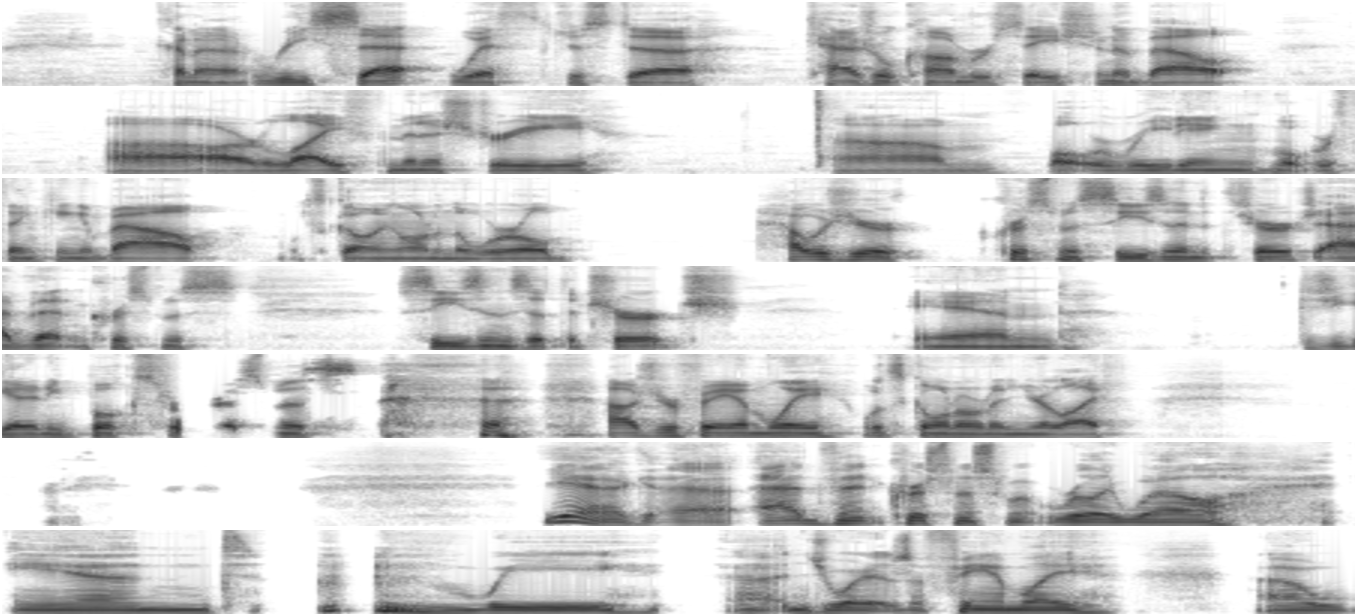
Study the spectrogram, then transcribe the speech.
kind of reset with just a casual conversation about uh, our life, ministry, um, what we're reading, what we're thinking about, what's going on in the world. How was your Christmas season at the church, Advent and Christmas seasons at the church? And did you get any books for Christmas? How's your family? What's going on in your life? Yeah, uh, Advent Christmas went really well, and we uh, enjoyed it as a family. Uh,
